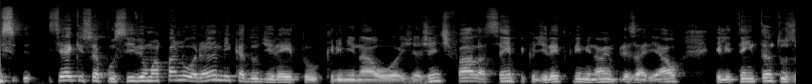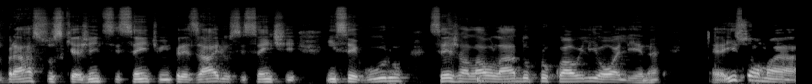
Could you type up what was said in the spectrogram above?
se é que isso é possível, uma panorâmica do direito criminal hoje. A gente fala sempre que o direito criminal empresarial ele tem tantos braços que a gente se sente, o empresário se sente inseguro, seja lá o lado para o qual ele olhe, né? É, isso é uma,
